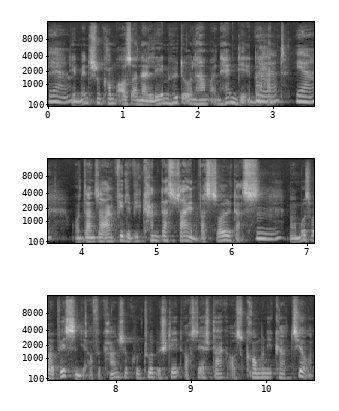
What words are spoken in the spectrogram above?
Ja. Die Menschen kommen aus einer Lehmhütte und haben ein Handy in der ja. Hand. Und dann sagen viele, wie kann das sein? Was soll das? Mhm. Man muss aber wissen, die afrikanische Kultur besteht auch sehr stark aus Kommunikation.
